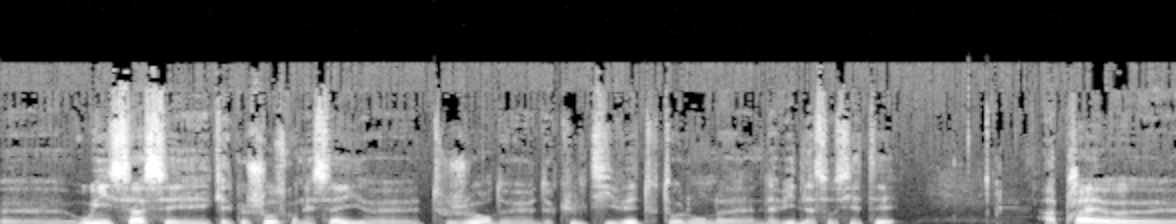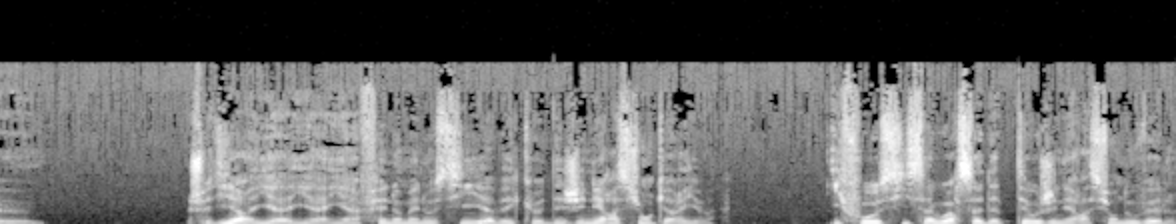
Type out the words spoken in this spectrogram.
Euh, oui, ça c'est quelque chose qu'on essaye euh, toujours de, cultiver tout au long de, la vie de la société. Après, euh, je veux dire, il y, a, un phénomène aussi avec des générations qui arrivent. Il faut aussi savoir s'adapter aux générations nouvelles.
